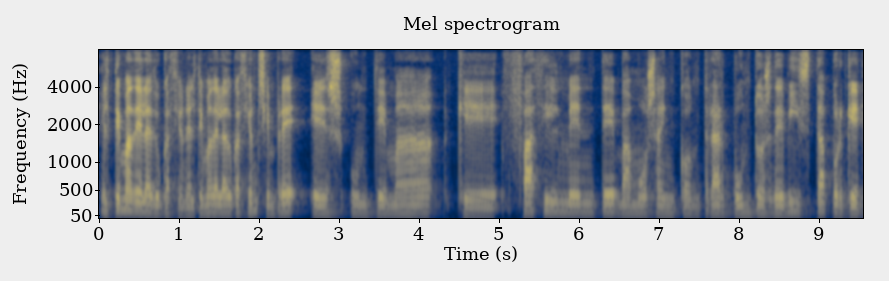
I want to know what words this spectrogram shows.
El tema de la educación. El tema de la educación siempre es un tema que fácilmente vamos a encontrar puntos de vista porque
